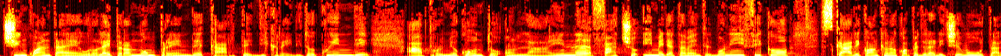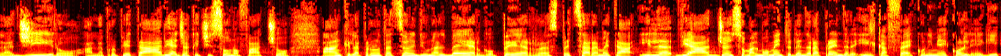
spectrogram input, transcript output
50 euro. Lei però non prende carte di credito e quindi apro il mio conto online, faccio immediatamente il bonifico, scarico anche una copia della ricevuta, la giro alla proprietaria, già che ci sono faccio anche la prenotazione di un albergo per spezzare a metà il viaggio, insomma al momento di andare a prendere il caffè con i miei colleghi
